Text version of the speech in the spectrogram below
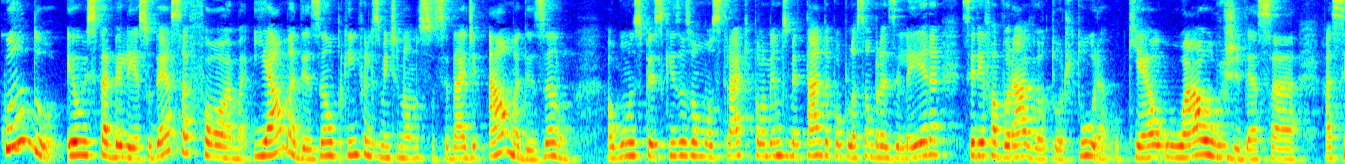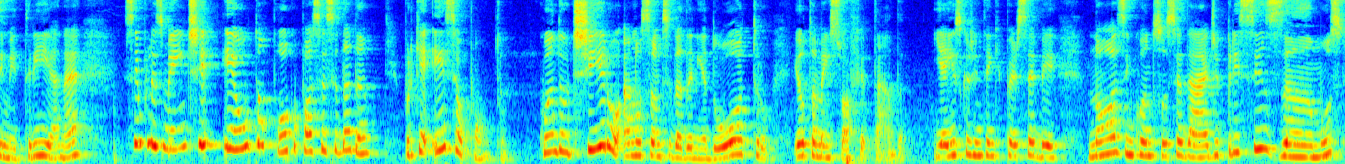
Quando eu estabeleço dessa forma e há uma adesão, porque infelizmente na nossa sociedade há uma adesão, algumas pesquisas vão mostrar que pelo menos metade da população brasileira seria favorável à tortura, o que é o auge dessa assimetria, né? Simplesmente eu tampouco posso ser cidadã, porque esse é o ponto. Quando eu tiro a noção de cidadania do outro, eu também sou afetada. E é isso que a gente tem que perceber. Nós, enquanto sociedade, precisamos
